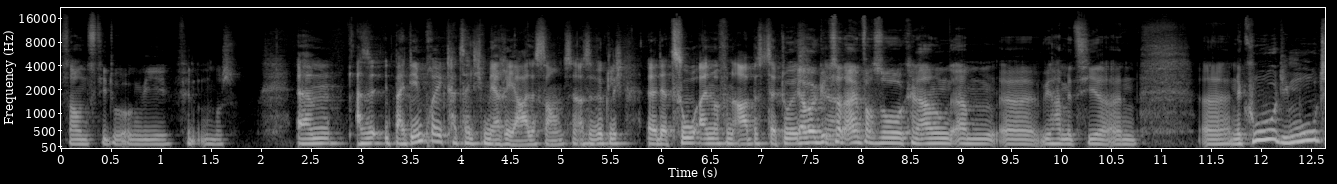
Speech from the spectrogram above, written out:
Sounds, die du irgendwie finden musst? Ähm, also bei dem Projekt tatsächlich mehr reale Sounds. Ne? Also wirklich äh, der Zoo einmal von A bis Z durch. Ja, aber gibt es ja. dann einfach so, keine Ahnung, ähm, äh, wir haben jetzt hier ein äh, eine Kuh, die Mut.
